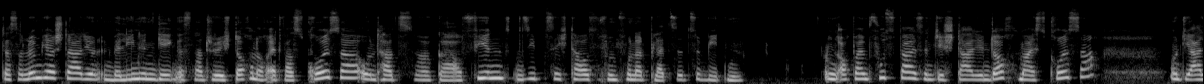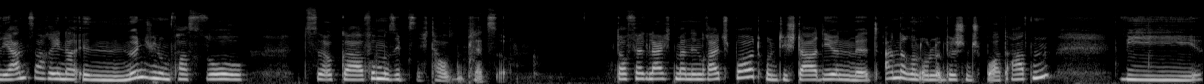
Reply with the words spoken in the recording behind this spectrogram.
Das Olympiastadion in Berlin hingegen ist natürlich doch noch etwas größer und hat ca. 74.500 Plätze zu bieten. Und auch beim Fußball sind die Stadien doch meist größer und die Allianz Arena in München umfasst so ca. 75.000 Plätze. Doch vergleicht man den Reitsport und die Stadien mit anderen olympischen Sportarten wie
